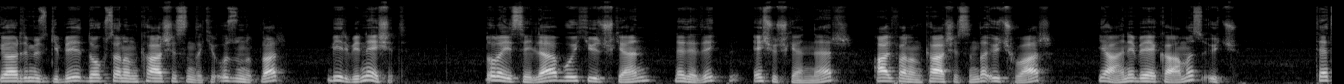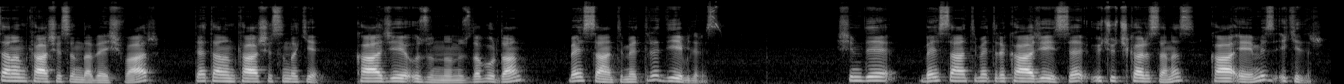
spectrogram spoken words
gördüğümüz gibi 90'ın karşısındaki uzunluklar birbirine eşit. Dolayısıyla bu iki üçgen ne dedik? Eş üçgenler. Alfanın karşısında 3 var. Yani BK'mız 3. Teta'nın karşısında 5 var. Teta'nın karşısındaki KC uzunluğumuz da buradan 5 santimetre diyebiliriz. Şimdi 5 santimetre KC ise 3'ü çıkarırsanız KE'miz 2'dir.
